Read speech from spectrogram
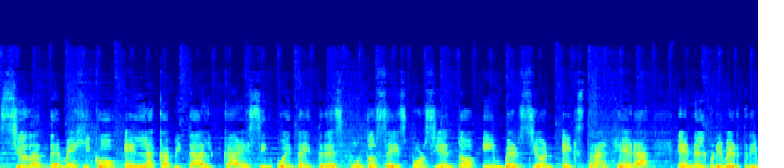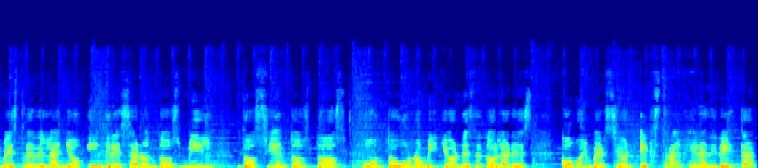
Ciudad de México, en la capital, cae 53.6% inversión extranjera. En el primer trimestre del año ingresaron 2.202.1 millones de dólares como inversión extranjera directa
